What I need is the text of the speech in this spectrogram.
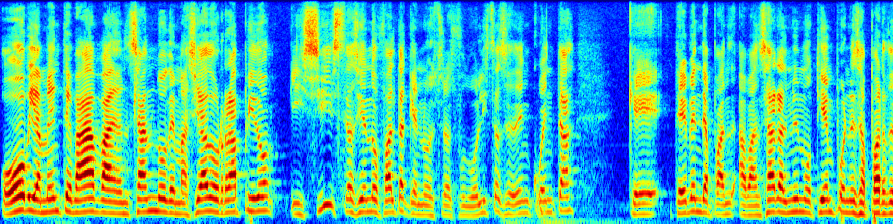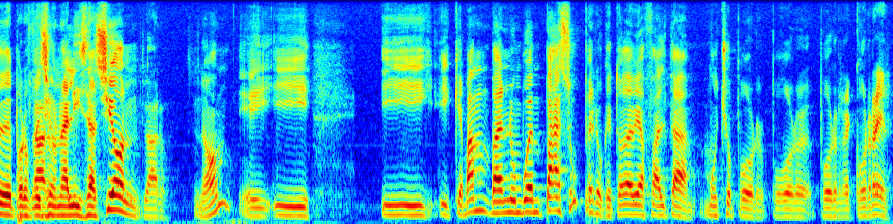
Obviamente va avanzando demasiado rápido y sí está haciendo falta que nuestras futbolistas se den cuenta que deben de avanzar al mismo tiempo en esa parte de profesionalización, Claro. ¿no? Y, y- y- y que van, van un buen paso, pero que todavía falta mucho por, por- por recorrer.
